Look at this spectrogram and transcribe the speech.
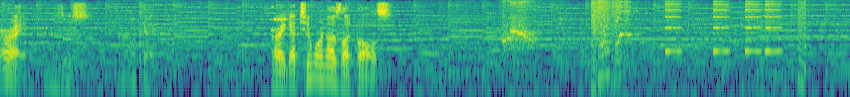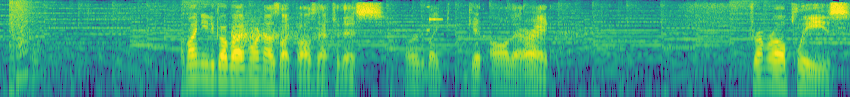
Alright. What is this? Oh, okay. Alright, got two more Nuzlocke balls. I might need to go buy more Nuzlocke balls after this. Or, like, get all that. Alright. Drum roll, please.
